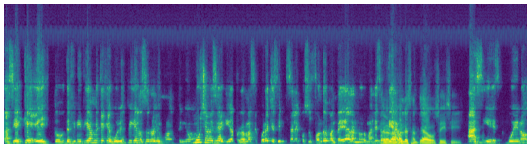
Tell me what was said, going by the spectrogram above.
Así es que esto, definitivamente que Julio Spiegel, nosotros lo hemos tenido muchas veces aquí en el programa, se acuerda que siempre sale con su fondo de pantalla de la normal de Santiago. la normal de Santiago, sí, sí. Así es. Bueno,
